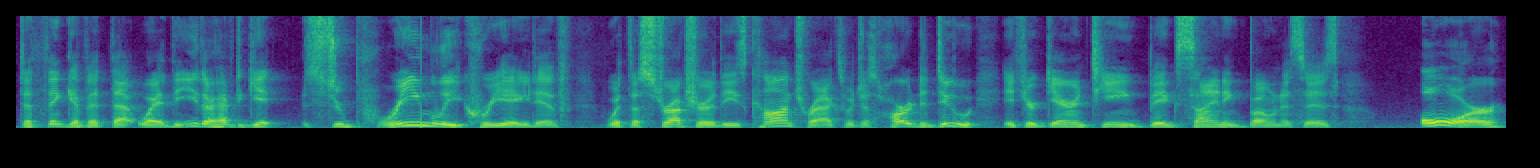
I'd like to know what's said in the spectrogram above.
to think of it that way. They either have to get supremely creative with the structure of these contracts, which is hard to do if you're guaranteeing big signing bonuses, or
